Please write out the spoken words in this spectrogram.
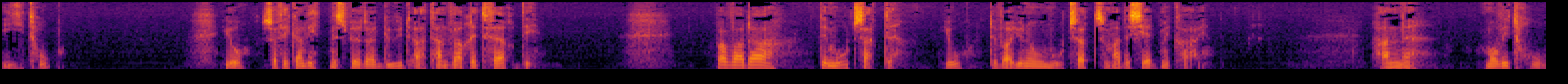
i tro? Jo, så fikk han vitnesbyrd av Gud at han var rettferdig. Hva var da det motsatte? Jo, det var jo noe motsatt som hadde skjedd med Kain. Han, eh, må vi tro,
